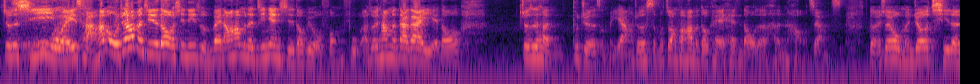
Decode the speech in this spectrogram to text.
就是习以为常，他们我觉得他们其实都有心理准备，然后他们的经验其实都比我丰富了，所以他们大概也都。就是很不觉得怎么样，就是什么状况他们都可以 handle 的很好，这样子。对，所以我们就骑了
